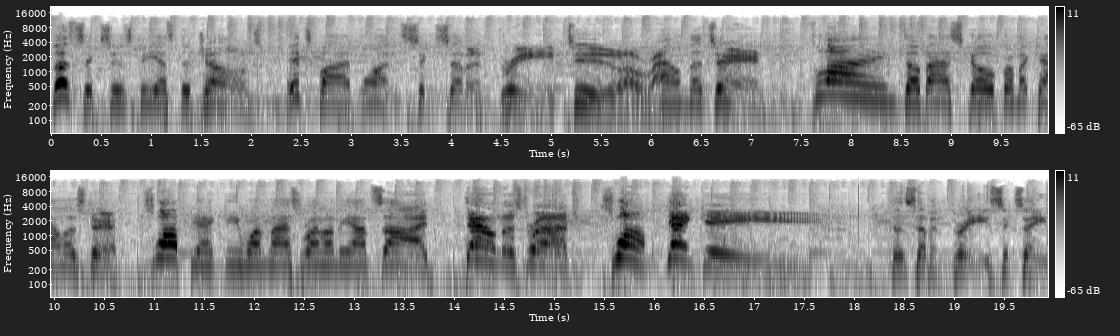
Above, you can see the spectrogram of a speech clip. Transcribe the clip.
The six is Fiesta Jones. It's 5 1 6 7 3 2. Around the turn. Flying Tabasco for McAllister. Swamp Yankee, one last run on the outside. Down the stretch. Swamp Yankee to 7 3, 6 8,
